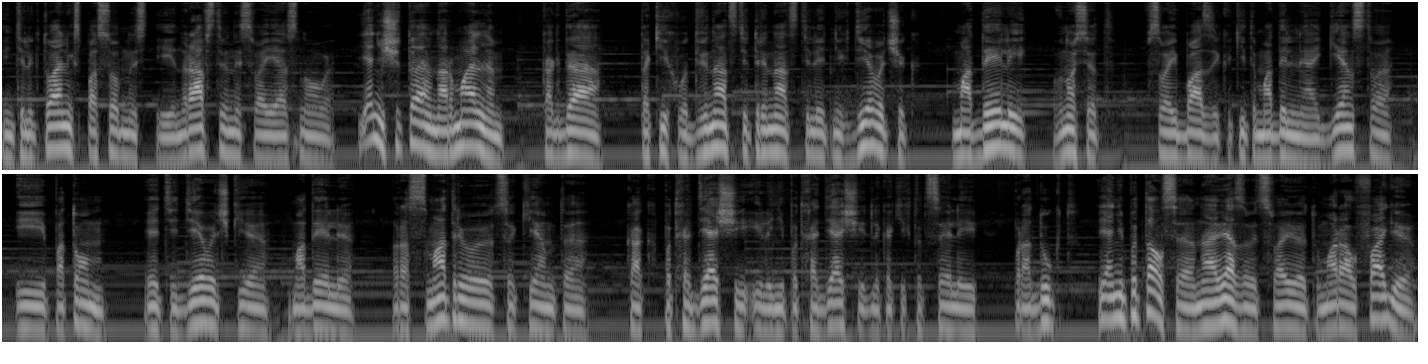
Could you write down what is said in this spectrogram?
интеллектуальных способностей и нравственной своей основы. Я не считаю нормальным, когда таких вот 12-13-летних девочек, моделей вносят в свои базы какие-то модельные агентства, и потом эти девочки, модели рассматриваются кем-то как подходящий или неподходящий для каких-то целей продукт. Я не пытался навязывать свою эту морал-фагию,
